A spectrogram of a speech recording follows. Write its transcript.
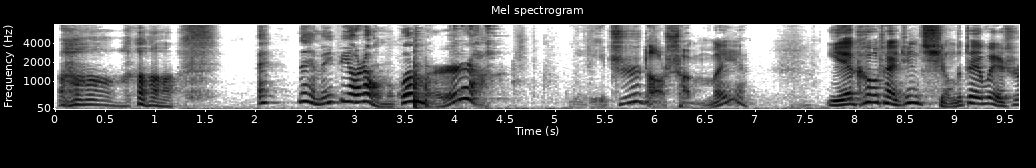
啊，哈哈，哎，那也没必要让我们关门啊。你知道什么呀？野尻太君请的这位是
